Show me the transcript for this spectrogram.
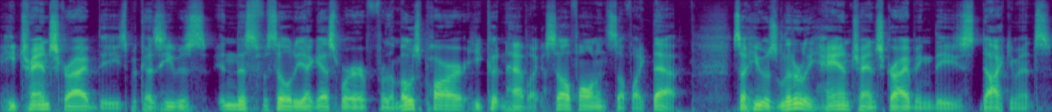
he transcribed these because he was in this facility, I guess, where for the most part he couldn't have like a cell phone and stuff like that. So he was literally hand transcribing these documents,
